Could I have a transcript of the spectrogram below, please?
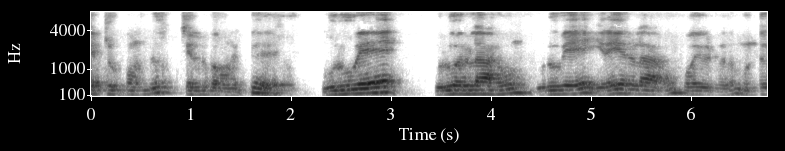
ஏற்றுக்கொண்டு செல்பவனுக்கு குருவே குருவர்களாகவும் குருவே இறையர்களாகவும் போய்விடுவதும் உண்டு.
